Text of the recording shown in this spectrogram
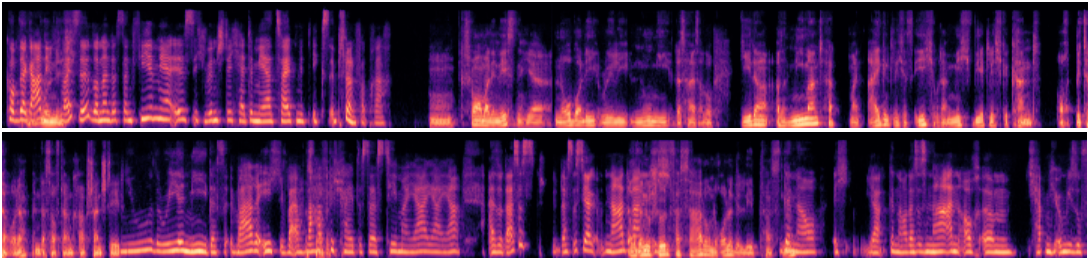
kommt da gar nicht, nicht, weißt du? Sondern dass dann viel mehr ist, ich wünschte, ich hätte mehr Zeit mit XY verbracht. Hm. Schauen wir mal den nächsten hier. Nobody really knew me. Das heißt also, jeder, also niemand hat mein eigentliches Ich oder mich wirklich gekannt. Auch bitter, oder? Wenn das auf deinem Grabstein steht. Knew the real me, das wahre Ich, Wahr Wahrhaftigkeit ist das Thema. Ja, ja, ja. Also das ist, das ist ja nah dran. Also wenn du schön ich, Fassade und Rolle gelebt hast. Ne? Genau. Ich, ja, genau. Das ist nah an auch, ähm, ich habe mich irgendwie so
